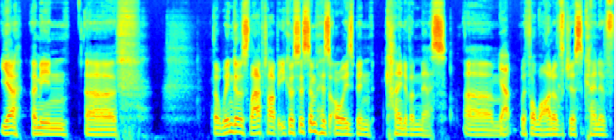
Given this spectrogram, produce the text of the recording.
Yeah, I mean, uh, the Windows laptop ecosystem has always been kind of a mess. Um, Yep. With a lot of just kind of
